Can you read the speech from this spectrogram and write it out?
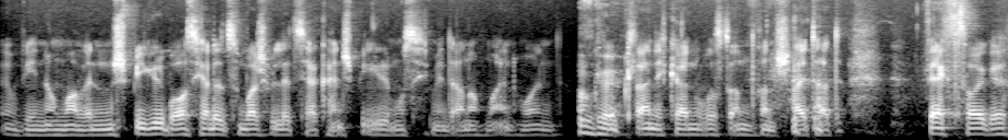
irgendwie nochmal, wenn du einen Spiegel brauchst, ich hatte zum Beispiel letztes Jahr keinen Spiegel, musste ich mir da nochmal einen holen. Okay. So Kleinigkeiten, wo es dann dran scheitert. Werkzeuge.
